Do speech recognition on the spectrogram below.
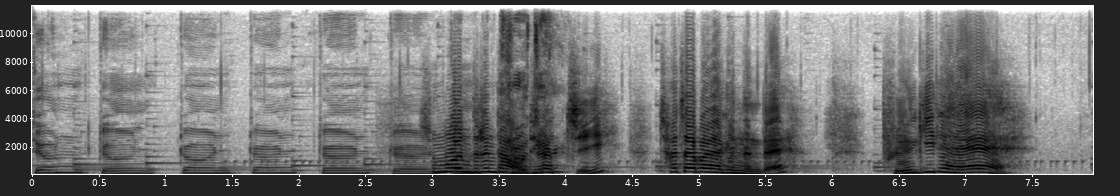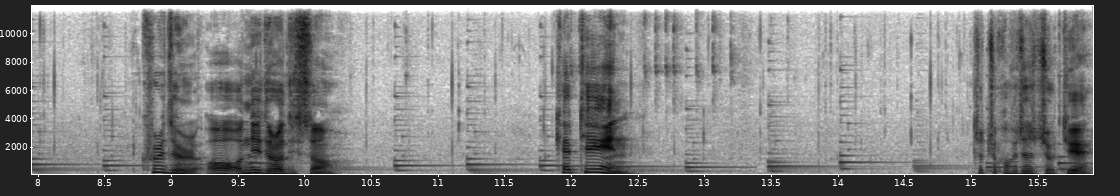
뚠뚠뚠뚠뚠뚠 승무원들은 다 어디? 갔지? 찾아봐야겠는데. 불길해. 크루들 어 언니들 어딨어 캡틴 저쪽 가보자 저쪽 뒤에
